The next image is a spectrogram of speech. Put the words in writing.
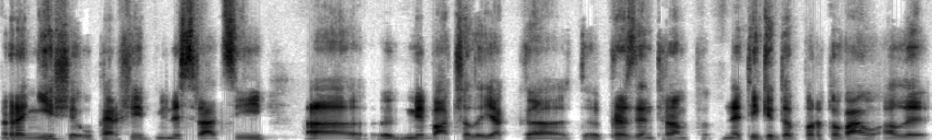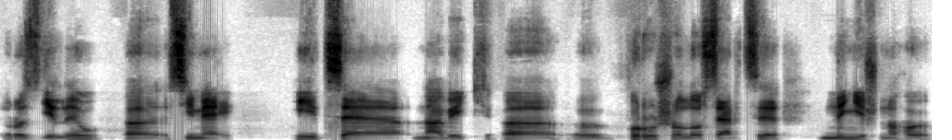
раніше у першій адміністрації. е, Ми бачили, як е, президент Трамп не тільки депортував, але розділив е, сімей, і це навіть е, е, порушило серце нинішнього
